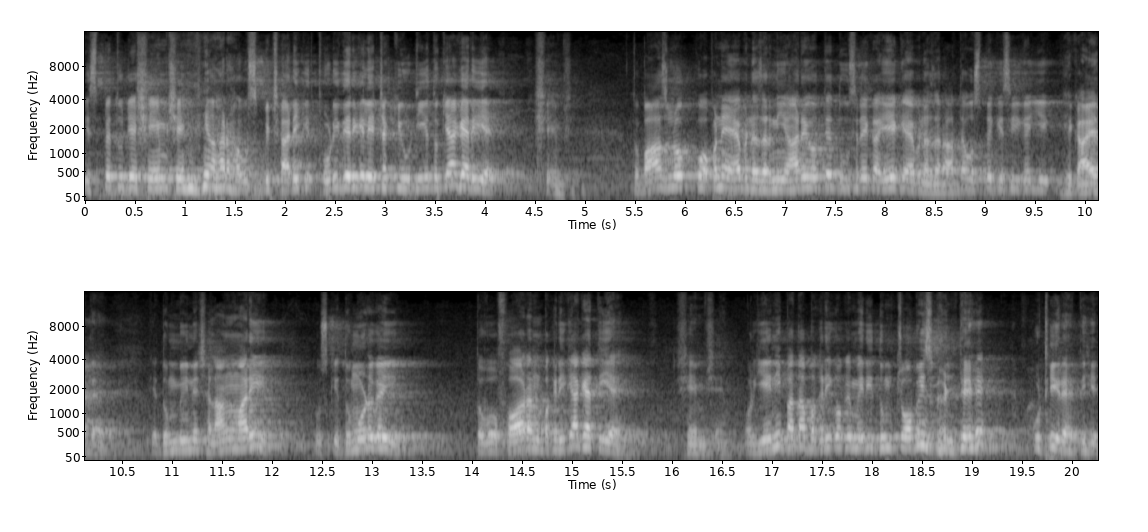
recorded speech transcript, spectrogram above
इस पे तुझे शेम शेम नहीं आ रहा, उस बेचारी की थोड़ी देर के लिए चक्की उठी है तो क्या कह रही है? Shame shame. तो बाज़ लोग को अपने ऐब नज़र नहीं आ रहे होते, दूसरे का एक ऐब नज़र आता है, उस पर किसी का ये हिकायत है कि दुम्बी ने छलांग मारी, उसकी दुम उड़ गई। तो वो फ़ौरन बकरी क्या कहती है? शेम शेम और ये नहीं पता बकरी को कि मेरी दुम 24 घंटे उठी रहती है।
